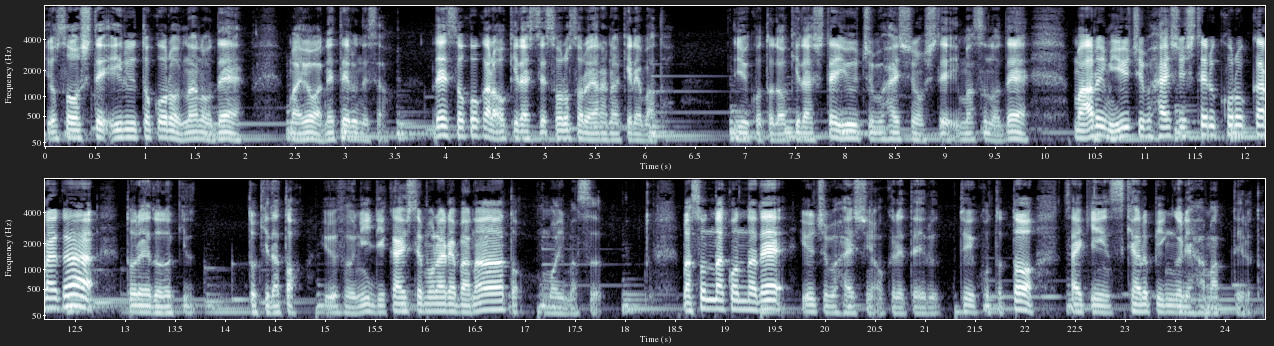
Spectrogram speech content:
予想しているところなのでまあ要は寝てるんですよ。でそこから起き出してそろそろやらなければと。いうことで起き出して YouTube 配信をしていますので、まあ、ある意味 YouTube 配信してる頃からがトレード時時だというふうに理解してもらえればなと思います。まあそんなこんなで YouTube 配信遅れているということと最近スキャルピングにハマっていると。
